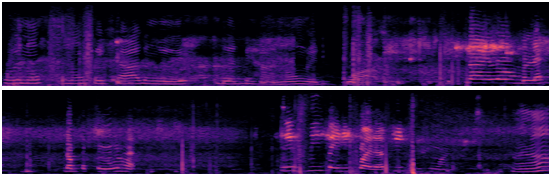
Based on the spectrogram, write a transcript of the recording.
เฮ้ยน้องน้องไปช้าจังเลย เดินไปหาน้องเลยดีกว่า ได้เริ่มมาแล้วเราประตูค่ะรีบวิ่งไปดีกว่าแล้วพี่เป็นห่วงอะ เนาะ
